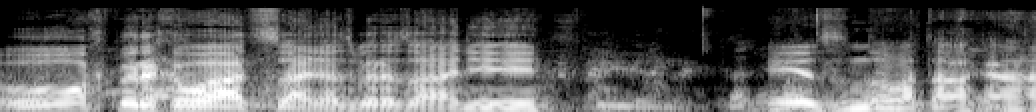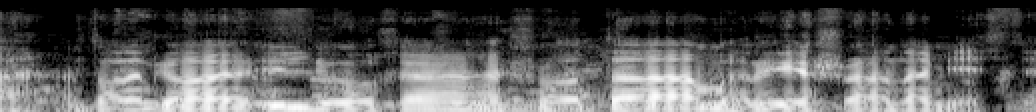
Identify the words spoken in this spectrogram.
Ох, перехват Саня з Березані. І знов атака. Антоненко, Ілюха. Що там? Гриша на місці.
